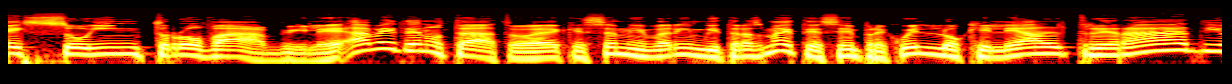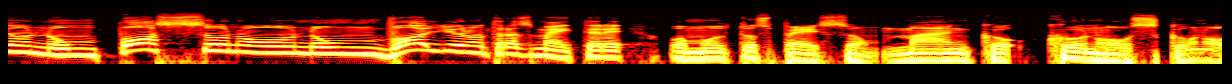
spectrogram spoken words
Spesso introvabile. Avete notato eh, che Sammy Varin vi trasmette sempre quello che le altre radio non possono o non vogliono trasmettere, o molto spesso manco conoscono.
